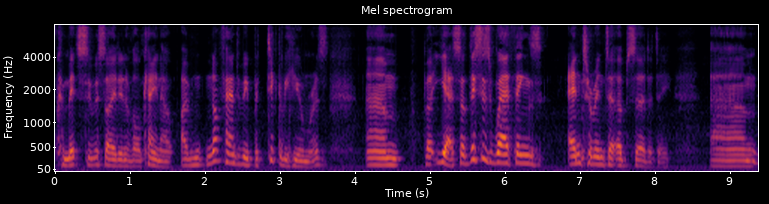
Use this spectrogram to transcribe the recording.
commit suicide in a volcano, I've not found to be particularly humorous. Um, but yeah, so this is where things enter into absurdity. Um,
